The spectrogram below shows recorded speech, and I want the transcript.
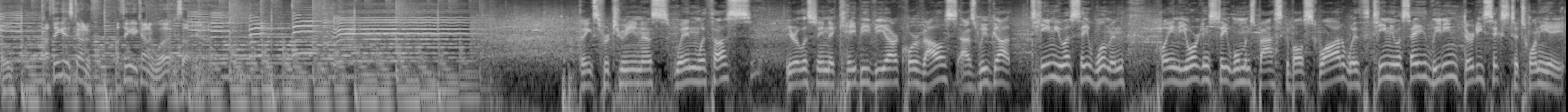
cool. I think it's kind of, I think it kind of works that, you know. Thanks for tuning us in with us. You're listening to KBVR Corvallis as we've got Team USA Women playing the Oregon State Women's Basketball Squad with Team USA leading 36 to 28.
